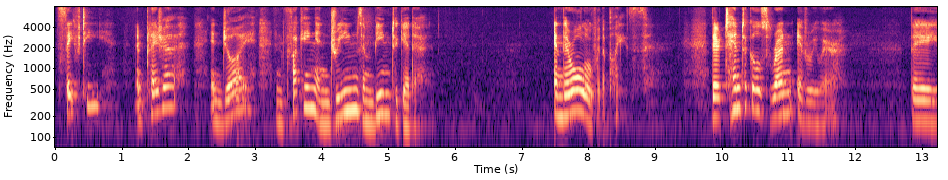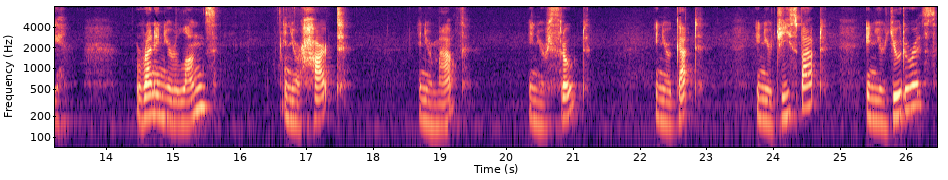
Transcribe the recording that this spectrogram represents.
safety and pleasure and joy and fucking and dreams and being together. And they're all over the place. Their tentacles run everywhere. They run in your lungs, in your heart, in your mouth, in your throat, in your gut, in your G spot, in your uterus,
